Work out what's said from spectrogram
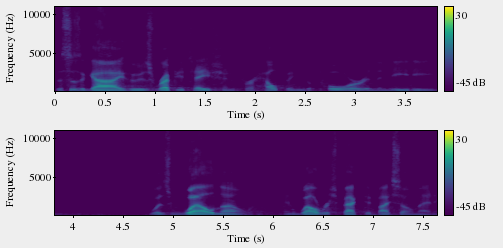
this is a guy whose reputation for helping the poor and the needy was well known and well respected by so many.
